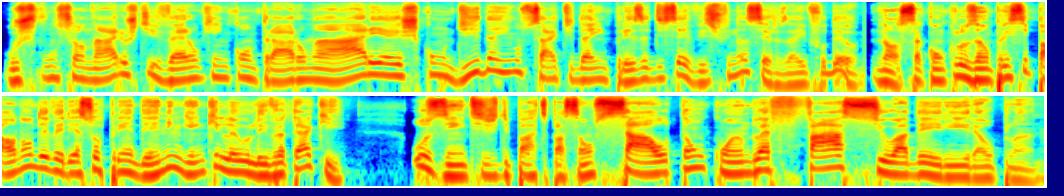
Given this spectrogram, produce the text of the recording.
os funcionários tiveram que encontrar uma área escondida em um site da empresa de serviços financeiros. Aí fudeu. Nossa conclusão principal não deveria surpreender ninguém que leu o livro até aqui. Os índices de participação saltam quando é fácil aderir ao plano.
